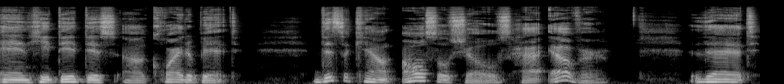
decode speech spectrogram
And he did this uh, quite a bit. This account also shows, however, that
